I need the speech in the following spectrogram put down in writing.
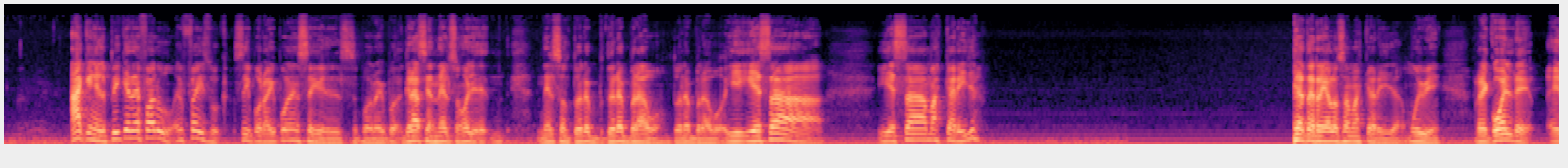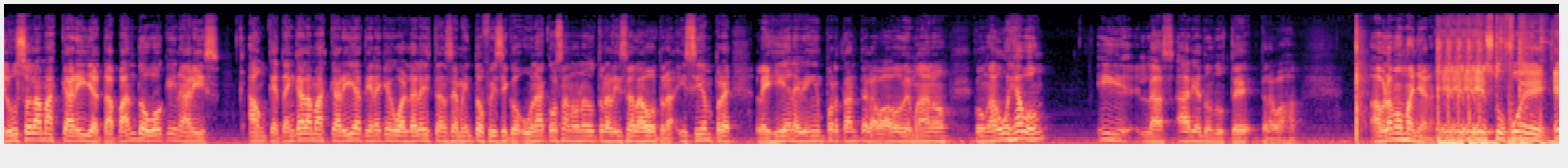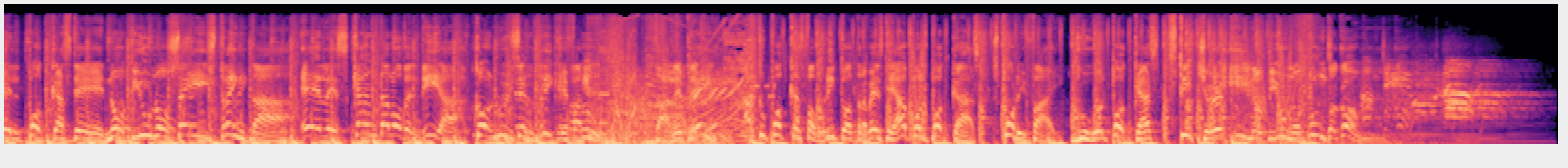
Ah, que en el pique de Falú, en Facebook. Sí, por ahí pueden seguir. Por ahí, gracias, Nelson. Oye, Nelson, tú eres, tú eres bravo. Tú eres bravo. Y esa, y esa mascarilla Ya te regalo esa mascarilla. Muy bien. Recuerde, el uso de la mascarilla tapando boca y nariz. Aunque tenga la mascarilla, tiene que guardar el distanciamiento físico. Una cosa no neutraliza la otra. Y siempre la higiene, bien importante, lavado de manos con agua y jabón y las áreas donde usted trabaja. Hablamos mañana. Esto fue el podcast de Noti 1630. El escándalo del día con Luis Enrique Falú. Dale play a tu podcast favorito a través de Apple Podcasts, Spotify, Google Podcasts, Stitcher y notiuno.com.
